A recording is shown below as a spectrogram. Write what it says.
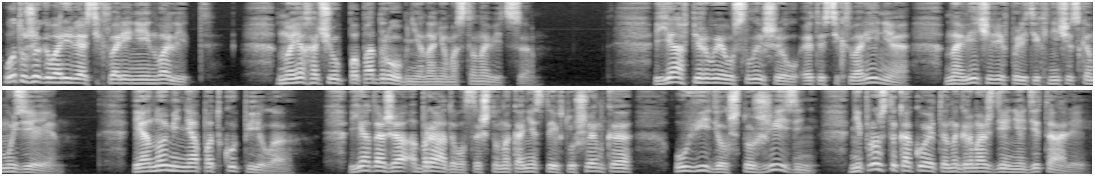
Вот уже говорили о стихотворении «Инвалид», но я хочу поподробнее на нем остановиться. Я впервые услышал это стихотворение на вечере в Политехническом музее, и оно меня подкупило. Я даже обрадовался, что наконец-то Евтушенко увидел, что жизнь не просто какое-то нагромождение деталей,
